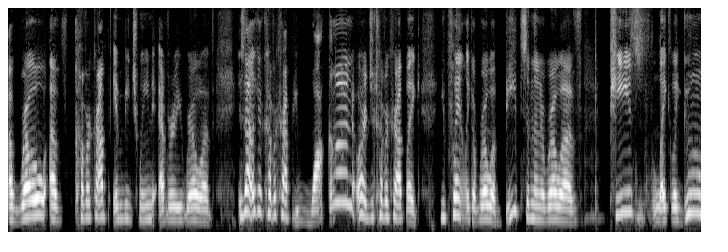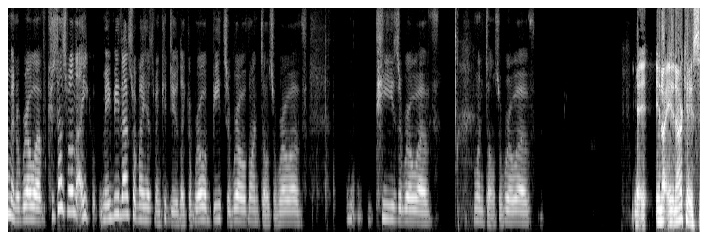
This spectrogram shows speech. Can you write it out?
a row of cover crop in between every row of is that like a cover crop you walk on or a cover crop like you plant like a row of beets and then a row of peas like legume and a row of because that's what like maybe that's what my husband could do like a row of beets a row of lentils a row of peas a row of lentils a row of yeah, in our, in our case,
